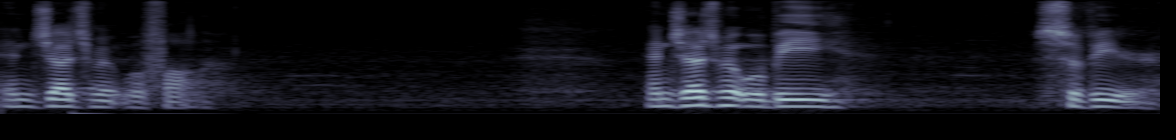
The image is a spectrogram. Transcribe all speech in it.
And judgment will follow. And judgment will be severe.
